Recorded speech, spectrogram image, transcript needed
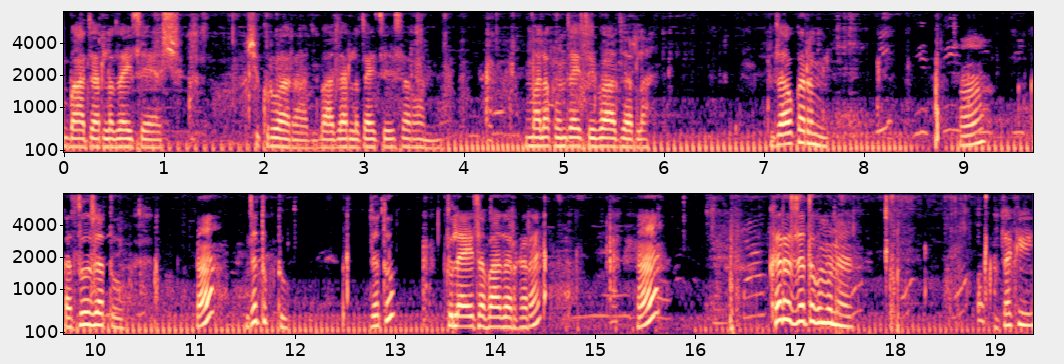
बाजारला जायचं आहे आज. शुक्रवार आज. बाजारला जायचं आहे सर्वांना. मला पण जायचं आहे बाजारला. जाऊ का मी हां? का तू जातो हां? जातो तू जातो तुला यायचा बाजार करा. हां? खरंच जातो का म्हणा जा की.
